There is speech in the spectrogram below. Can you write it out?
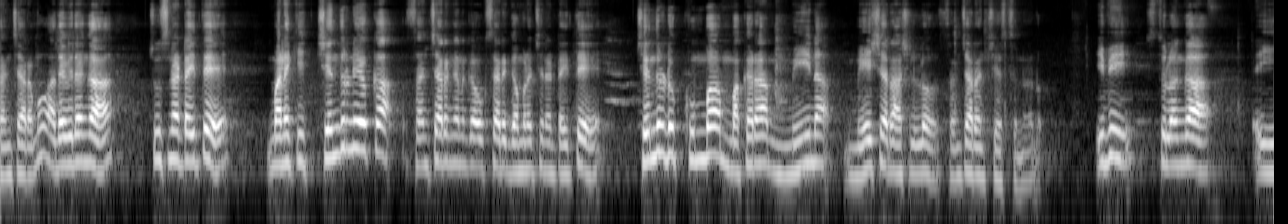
సంచారము. అదేవిధంగా చూసినట్టయితే మనకి చంద్రుని యొక్క సంచారం కనుక ఒకసారి గమనించినట్టయితే చంద్రుడు కుంభ మకర మీన మేష రాశుల్లో సంచారం చేస్తున్నాడు. ఇవి స్థూలంగా ఈ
